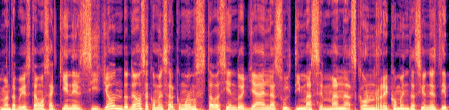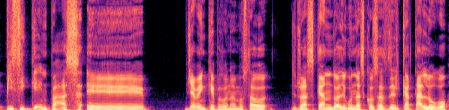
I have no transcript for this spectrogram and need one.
Muy bien, Manta, pues ya estamos aquí en el sillón, donde vamos a comenzar como hemos estado haciendo ya en las últimas semanas con recomendaciones de PC Game Pass. Eh, ya ven que, pues bueno, hemos estado rascando algunas cosas del catálogo.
